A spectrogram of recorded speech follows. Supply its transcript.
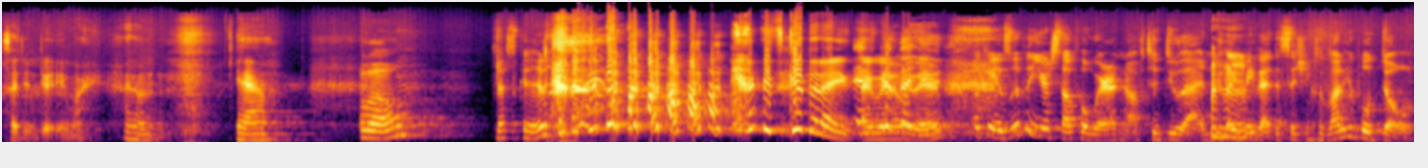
So I didn't do it anymore. I don't. Yeah. Well, that's good. It's good that I, I went over there. you, okay, it's good that you're self-aware enough to do that and Mm-hmm. like make that decision because a lot of people don't,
